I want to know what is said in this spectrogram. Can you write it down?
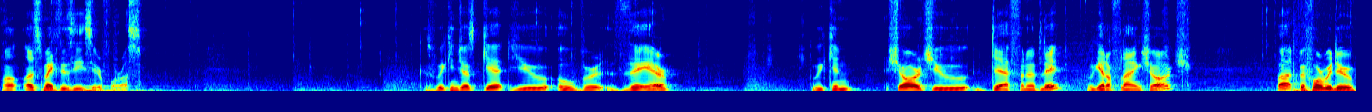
Well, let's make this easier for us. Because we can just get you over there. We can charge you, definitely. We get a flank charge. But before we do,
